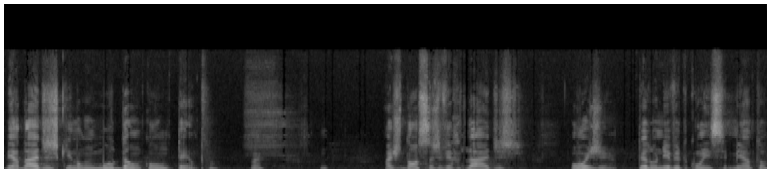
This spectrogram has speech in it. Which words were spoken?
verdades que não mudam com o tempo. É? As nossas verdades, hoje, pelo nível do conhecimento,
